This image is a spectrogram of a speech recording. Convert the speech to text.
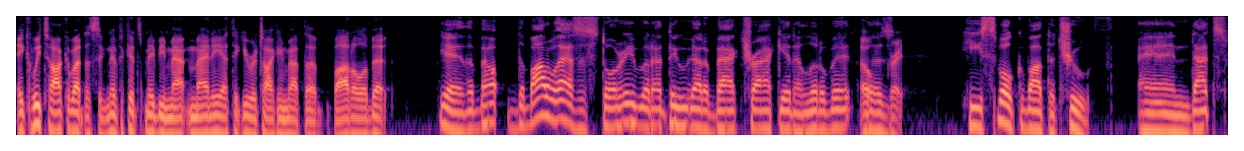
Hey, can we talk about the significance? Maybe Matt, Manny, I think you were talking about the bottle a bit. Yeah, the bo- the bottle has a story, but I think we got to backtrack it a little bit Oh, because great. he spoke about the truth, and that's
